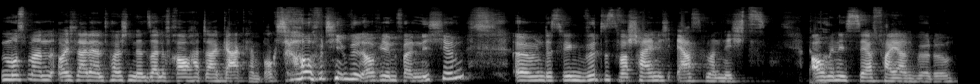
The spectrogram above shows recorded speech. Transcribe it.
muss man euch leider enttäuschen, denn seine Frau hat da gar keinen Bock drauf. Die will auf jeden Fall nicht hin. Ähm, deswegen wird es wahrscheinlich erstmal nichts. Auch wenn ich es sehr feiern würde.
